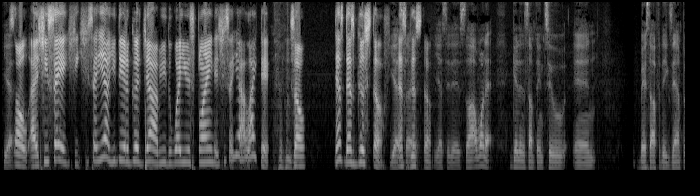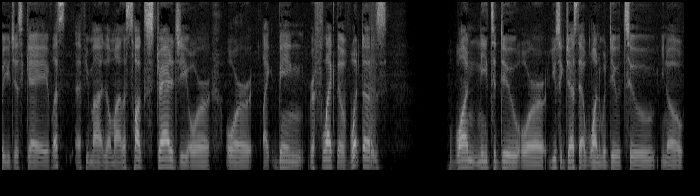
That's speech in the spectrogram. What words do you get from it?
yeah. So uh, she said she she said, "Yeah, you did a good job. You the way you explained it." She said, "Yeah, I like that. so that's that's good stuff. Yes, that's sir. good stuff. Yes, it is. So I want to get into something too, and based off of the example you just gave, let's, if you mind, don't mind, let's talk strategy or or like being reflective. What does one need to do, or you suggest that one would do to, you know,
